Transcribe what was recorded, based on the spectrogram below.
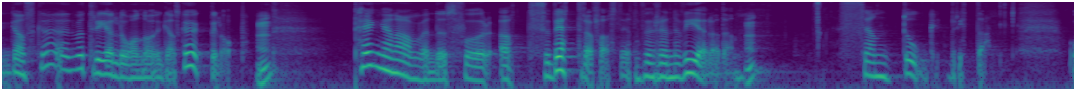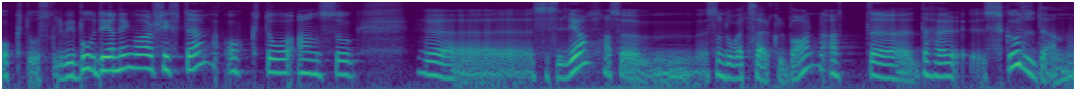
Ganska, det var tre lån och ett ganska högt belopp. Mm. Pengarna användes för att förbättra fastigheten, för att renovera den. Mm. Sen dog Britta. Och då skulle det bli bodelning och arvskifte och då ansåg eh, Cecilia, alltså, mm, som då var ett särkullbarn, att eh, det här skulden,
